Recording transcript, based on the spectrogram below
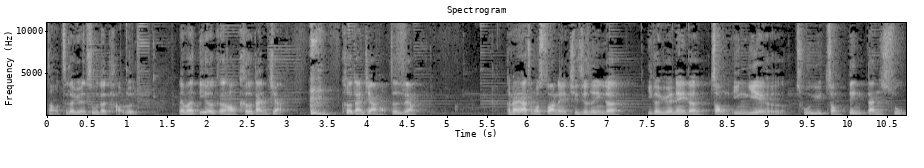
哦这个元素的讨论。那么第二个哈，客单价，客单价哈，这是这样。客单价怎么算呢？其实就是你的一个月内的总营业额除以总订单数，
